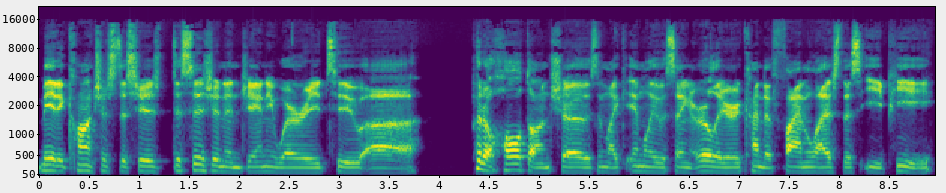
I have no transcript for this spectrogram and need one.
made a conscious decision in January to uh, put a halt on shows, and like Emily was saying earlier, kind of finalize this EP.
